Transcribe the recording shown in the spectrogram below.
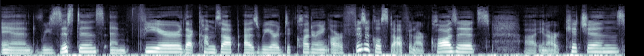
and resistance and fear that comes up as we are decluttering our physical stuff in our closets, uh, in our kitchens,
